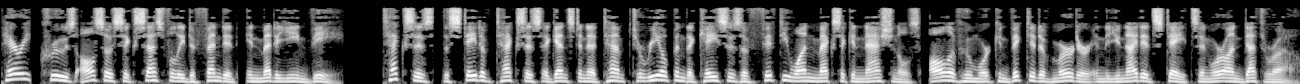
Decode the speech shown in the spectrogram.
Perry. Cruz also successfully defended, in Medellin v. Texas, the state of Texas against an attempt to reopen the cases of 51 Mexican nationals, all of whom were convicted of murder in the United States and were on death row.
